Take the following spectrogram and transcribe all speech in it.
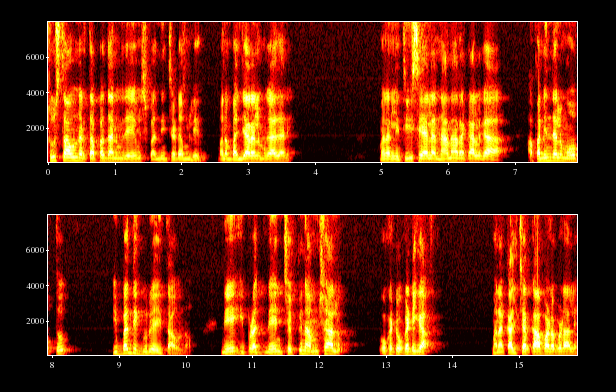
చూస్తూ ఉన్నారు తప్ప దాని మీద ఏం స్పందించడం లేదు. మనం బంజారాలం కాదని మనల్ని తీసేయాలని నానా రకాలుగా అపనిందలు మోపుతూ ఇబ్బందికి గురి అవుతా ఉన్నాం. నే ఇప్పుడు నేను చెప్పిన అంశాలు ఒకటి ఒకటిగా మన కల్చర్ కాపాడబడాలి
